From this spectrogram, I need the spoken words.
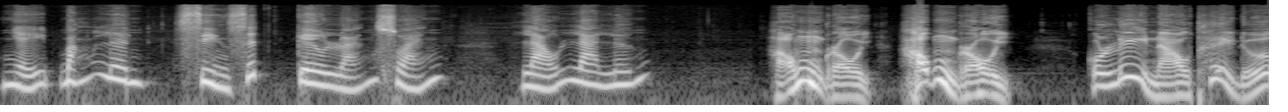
nhảy bắn lên, xiềng xích kêu loãng xoảng Lão la lớn. Hỏng rồi, hỏng rồi. Có lý nào thế được?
